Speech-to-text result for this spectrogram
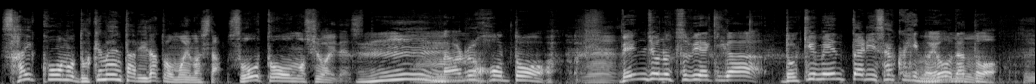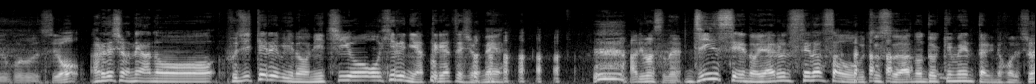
最高のドキュメンタリーだと思いました。相当面白いです。うーん、なるほど。便所のつぶやきがドキュメンタリー作品のようだと。ということですよ。あれでしょうね、あのーフジテレビの日曜お昼にやってるやつでしょうね。ありますね。人生のやるせなさを映すあのドキュメンタリーの方でしょ？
